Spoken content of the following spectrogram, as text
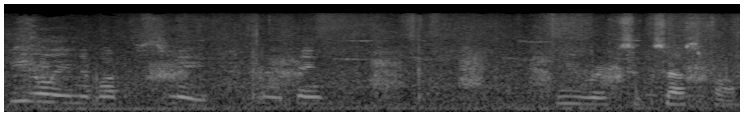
feeling about the sleeve. I think we were successful.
